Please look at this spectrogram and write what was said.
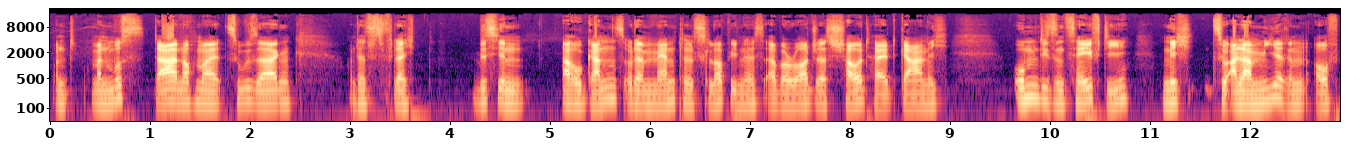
Und man muss da nochmal zusagen, und das ist vielleicht bisschen Arroganz oder Mental Sloppiness, aber Rogers schaut halt gar nicht, um diesen Safety nicht zu alarmieren auf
